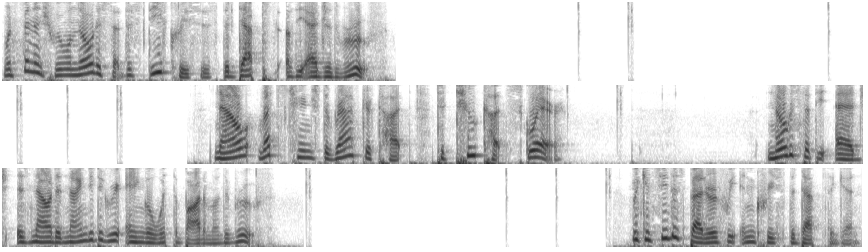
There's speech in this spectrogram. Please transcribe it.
When finished, we will notice that this decreases the depth of the edge of the roof. Now let's change the rafter cut to 2 cut square. Notice that the edge is now at a 90 degree angle with the bottom of the roof. We can see this better if we increase the depth again.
